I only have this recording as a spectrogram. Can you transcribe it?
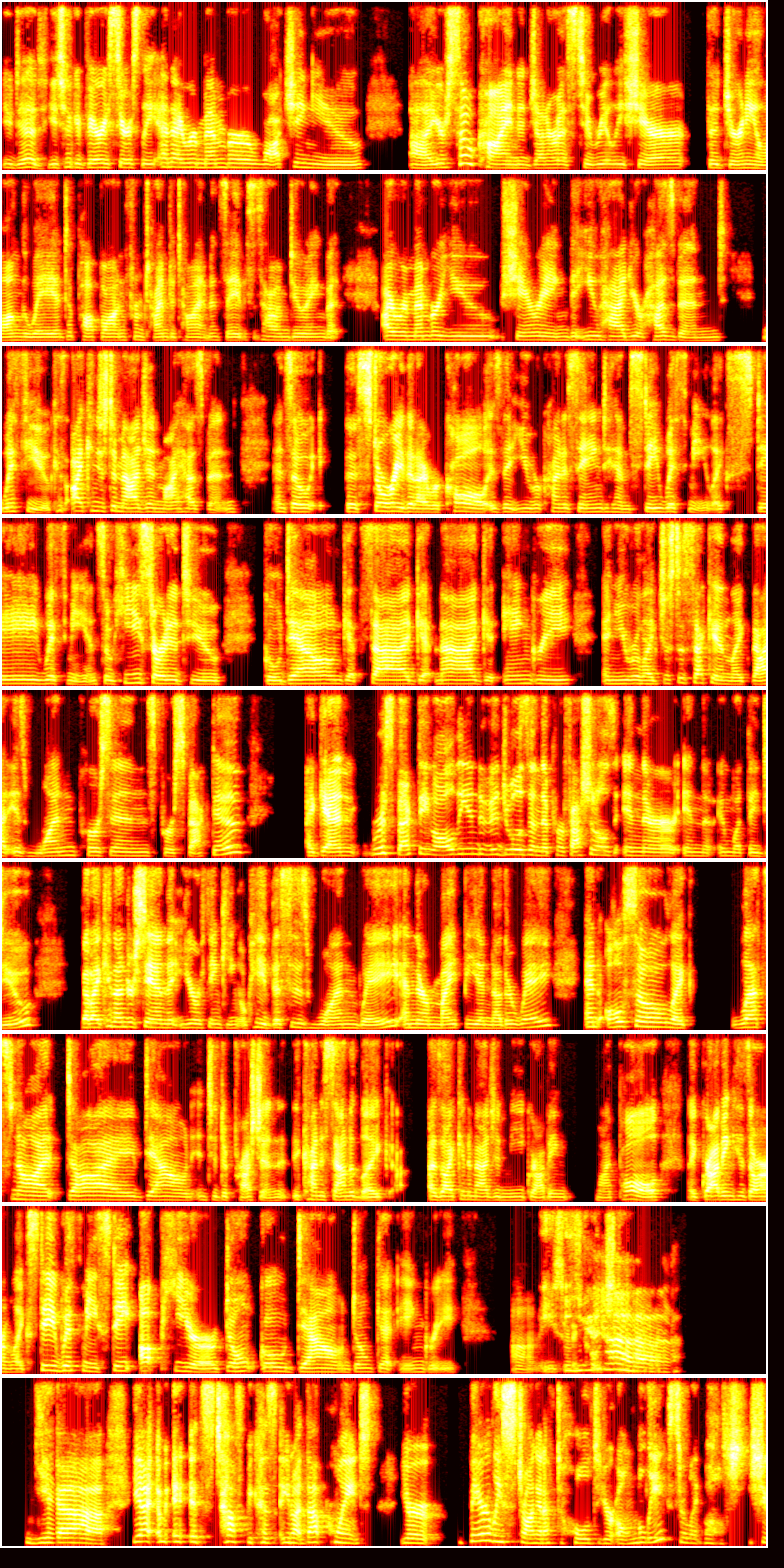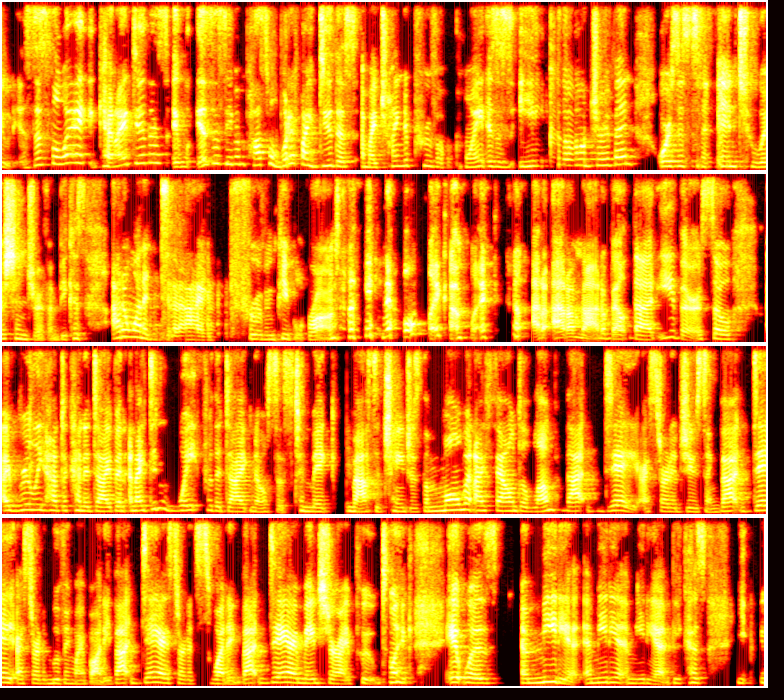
You did. You took it very seriously. And I remember watching you. Uh, you're so kind and generous to really share the journey along the way and to pop on from time to time and say, This is how I'm doing. But I remember you sharing that you had your husband with you because I can just imagine my husband. And so the story that I recall is that you were kind of saying to him, Stay with me, like, stay with me. And so he started to go down, get sad, get mad, get angry. And you were mm-hmm. like, just a second, like that is one person's perspective. Again, respecting all the individuals and the professionals in their in the in what they do. But I can understand that you're thinking, okay, this is one way and there might be another way. And also like let's not dive down into depression. It kind of sounded like as I can imagine me grabbing my Paul, like grabbing his arm, like, stay with me, stay up here, don't go down, don't get angry. Um, you sort of yeah. Yeah. Yeah. I mean, it's tough because, you know, at that point, you're barely strong enough to hold your own beliefs. You're like, well, shoot, is this the way? Can I do this? Is this even possible? What if I do this? Am I trying to prove a point? Is this ego driven or is this intuition driven? Because I don't want to die proving people wrong. you know, like I'm like, I am not about that either. So I really had to kind of dive in and I didn't wait for the diagnosis to make massive changes. The moment I found a lump, that day I started juicing. That day I started moving my body. That day I started sweating. That day I made sure I pooped. Like it was immediate, immediate, immediate because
